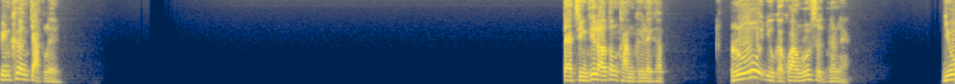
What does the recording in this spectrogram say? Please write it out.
เป็นเครื่องจักรเลย แต่สิ่งที่เราต้องทำคืออะไรครับ รู้อยู่กับความรู้สึกนั่นแหละยู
